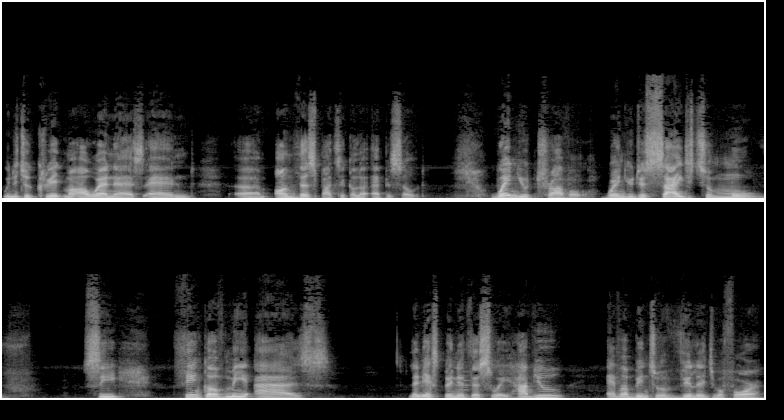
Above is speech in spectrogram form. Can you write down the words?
we need to create more awareness and um, on this particular episode. When you travel, when you decide to move, see, think of me as, let me explain it this way. Have you ever been to a village before?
